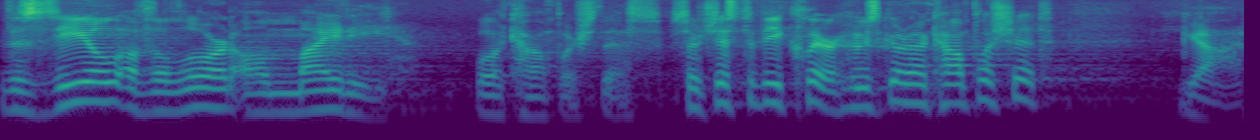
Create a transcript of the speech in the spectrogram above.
The zeal of the Lord Almighty will accomplish this. So, just to be clear, who's going to accomplish it? God.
